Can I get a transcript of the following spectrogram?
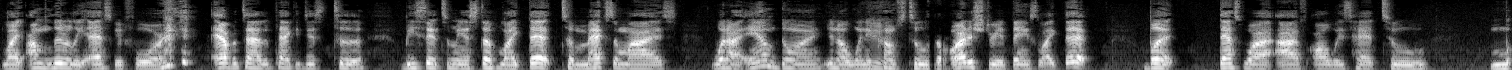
like, I'm literally asking for advertising packages to be sent to me and stuff like that to maximize what I am doing, you know, when it Yeah. comes to the artistry and things like that. But that's why I've always had to m-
